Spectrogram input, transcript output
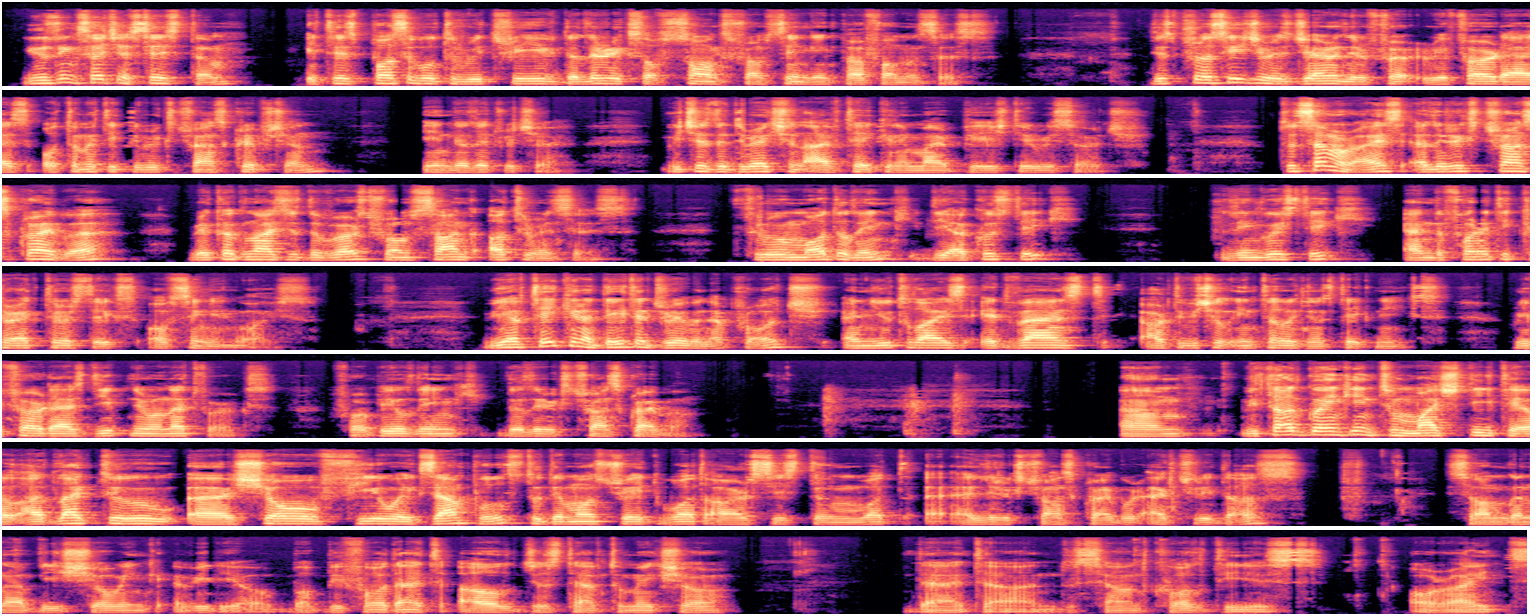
Using such a system, it is possible to retrieve the lyrics of songs from singing performances. This procedure is generally refer referred as automatic lyrics transcription in the literature, which is the direction I've taken in my PhD research. To summarize, a lyrics transcriber recognizes the words from sung utterances through modeling the acoustic, linguistic, and the phonetic characteristics of singing voice. We have taken a data-driven approach and utilize advanced artificial intelligence techniques, referred as deep neural networks, for building the lyrics transcriber. Um, without going into much detail, I'd like to uh, show a few examples to demonstrate what our system, what a lyrics transcriber actually does. So I'm gonna be showing a video, but before that, I'll just have to make sure that uh, the sound quality is all right.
